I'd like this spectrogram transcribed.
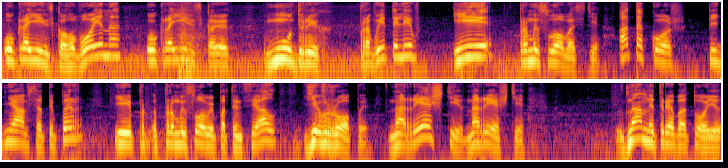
українського воїна, українських мудрих правителів і промисловості. А також піднявся тепер і промисловий потенціал Європи. Нарешті, нарешті, нам не треба тої,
